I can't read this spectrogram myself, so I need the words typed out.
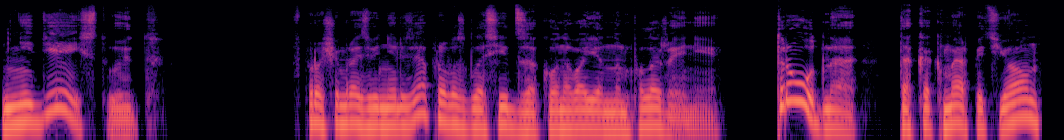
не действует. Впрочем, разве нельзя провозгласить закон о военном положении? Трудно, так как мэр Петьон,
